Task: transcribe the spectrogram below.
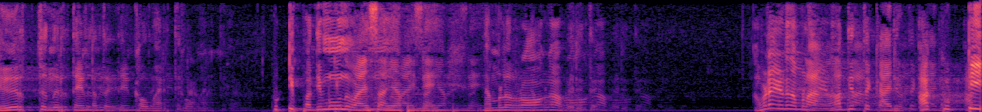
ചേർത്ത് നിർത്തേണ്ടത് കൗമാരത്തിലാണ്. കുട്ടി പതിമൂന്ന് വയസ്സായ പിന്നെ നമ്മൾ റോങ് ആവരുത്. അവിടെയാണ് നമ്മൾ ആദ്യത്തെ കാര്യം. ആ കുട്ടി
